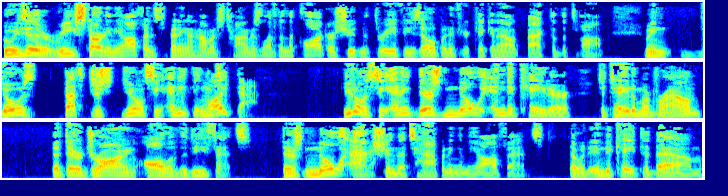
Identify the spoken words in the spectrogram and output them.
who is either restarting the offense depending on how much time is left on the clock or shooting the three if he's open, if you're kicking out back to the top. I mean, those, that's just, you don't see anything like that. You don't see any, there's no indicator to Tatum or Brown that they're drawing all of the defense. There's no action that's happening in the offense that would indicate to them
